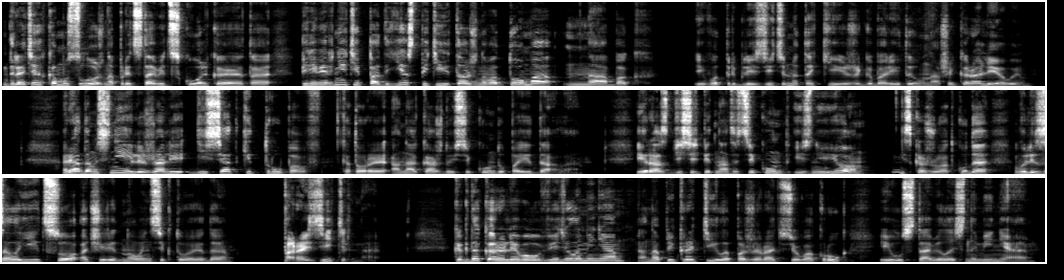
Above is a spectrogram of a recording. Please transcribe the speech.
Для тех, кому сложно представить, сколько это, переверните подъезд пятиэтажного дома на бок. И вот приблизительно такие же габариты у нашей королевы. Рядом с ней лежали десятки трупов, которые она каждую секунду поедала – и раз 10-15 секунд из нее, не скажу откуда, вылезало яйцо очередного инсектоида. Поразительно! Когда королева увидела меня, она прекратила пожирать все вокруг и уставилась на меня.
